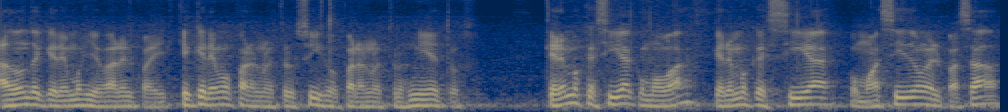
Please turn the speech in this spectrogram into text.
A dónde queremos llevar el país, qué queremos para nuestros hijos, para nuestros nietos. ¿Queremos que siga como va? ¿Queremos que siga como ha sido en el pasado?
